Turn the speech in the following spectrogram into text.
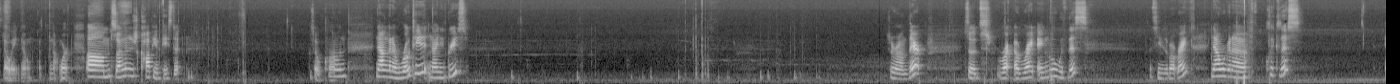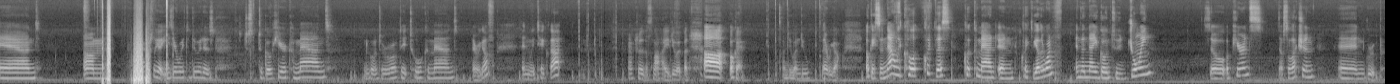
Oh wait, no, that did not work. Um, so I'm gonna just copy and paste it. So clone. Now I'm going to rotate it 90 degrees. So around there. So it's right, a right angle with this. That seems about right. Now we're going to click this. And um, actually an easier way to do it is just to go here, command, and go into rotate tool, command, there we go. And we take that. Actually, that's not how you do it, but, uh, okay. Undo, undo. There we go. Okay, so now we cl click this, click command, and click the other one. And then now you go into join. So appearance, now selection, and group.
